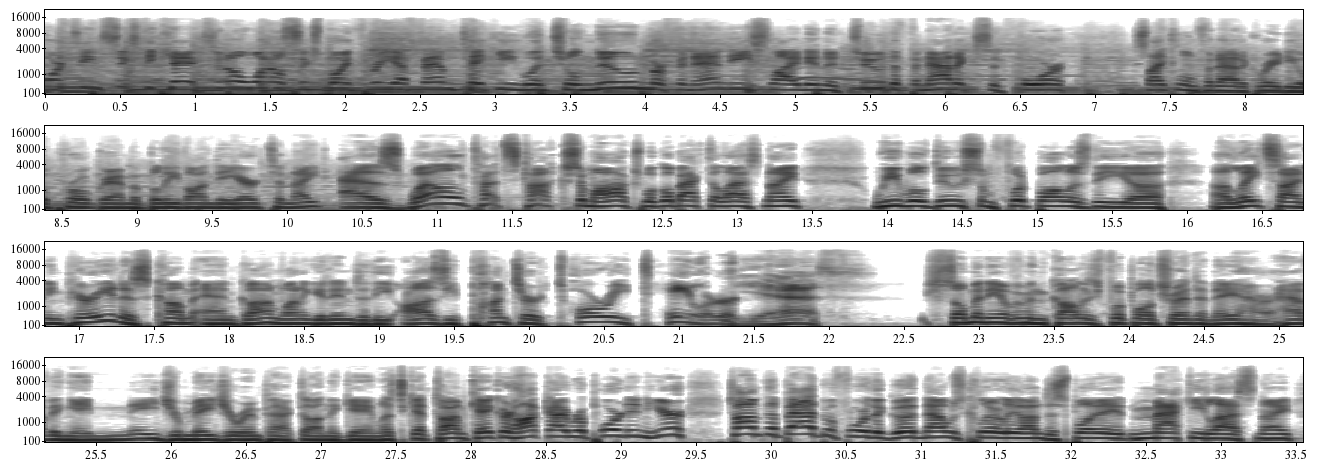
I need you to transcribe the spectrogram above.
1460 KXNO, 106.3 FM, taking you until noon. Murph and Andy slide in at 2. The Fanatics at 4. Cyclone Fanatic radio program, I believe, on the air tonight as well. Let's talk some Hawks. We'll go back to last night. We will do some football as the uh, uh, late signing period has come and gone. Want to get into the Aussie punter, Tory Taylor. Yes so many of them in college football, Trent, and they are having a major, major impact on the game. Let's get Tom Kakert, Hawkeye Report in here. Tom, the bad before the good, and that was clearly on display at Mackey last night.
